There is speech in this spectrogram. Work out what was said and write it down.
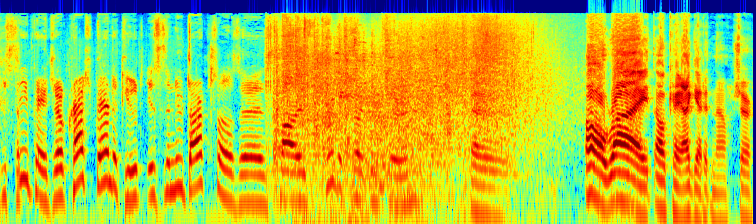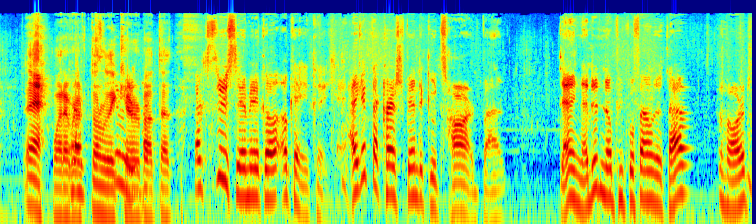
You see, Pedro, Crash Bandicoot is the new Dark Souls as far as critics are concerned. Uh, oh, right. Okay, I get it now. Sure. Eh, whatever. Like, Don't really care about that. Like seriously, Amico. Okay, okay, okay. I get that Crash Bandicoot's hard, but dang, I didn't know people found it that hard.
